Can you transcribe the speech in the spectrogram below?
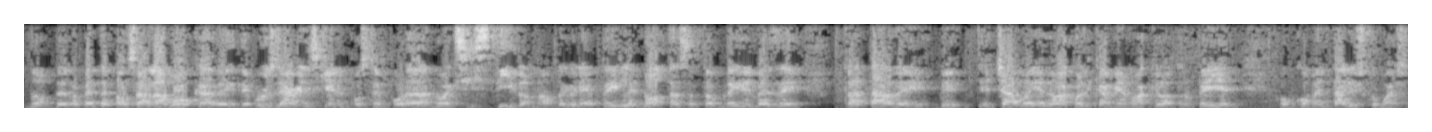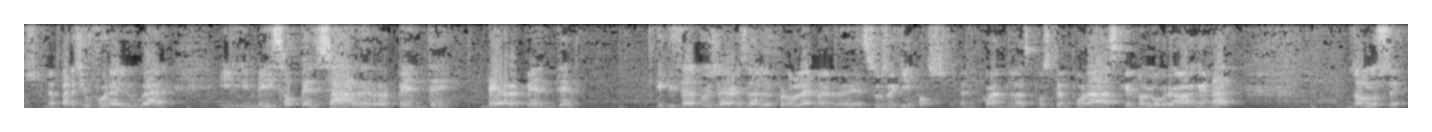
¿no? De repente pausar la boca de, Bruce Arians, quien en postemporada no ha existido, ¿no? Debería pedirle notas a Tom Brady en vez de tratar de, echarlo ahí debajo del camión, ¿no? A que lo atropellen con comentarios como esos. Me pareció fuera de lugar y, me hizo pensar de repente, de repente, que quizás Bruce Arians era el problema de sus equipos en las postemporadas, que no lograba ganar. No lo sé.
